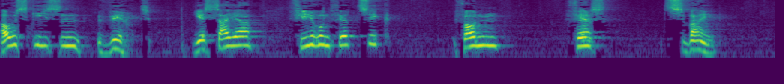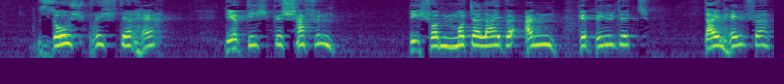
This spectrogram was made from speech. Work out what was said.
ausgießen wird. Jesaja 44 von Vers 2. So spricht der Herr, der dich geschaffen, dich von Mutterleibe an gebildet, dein Helfer,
